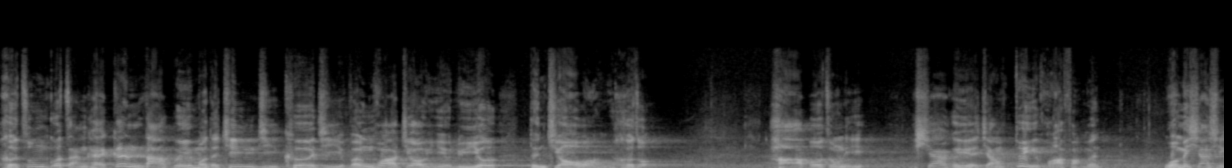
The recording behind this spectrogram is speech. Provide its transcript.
和中国展开更大规模的经济、科技、文化、教育、旅游等交往与合作。哈珀总理下个月将对华访问，我们相信。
